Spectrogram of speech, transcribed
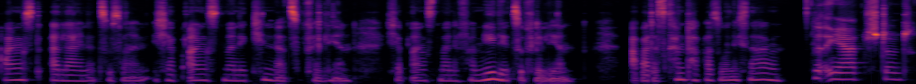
Angst, alleine zu sein. Ich habe Angst, meine Kinder zu verlieren. Ich habe Angst, meine Familie zu verlieren.“ Aber das kann Papa so nicht sagen. Ja, stimmt.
